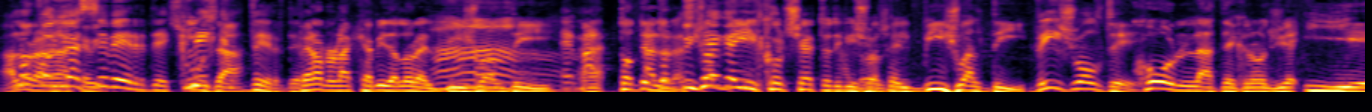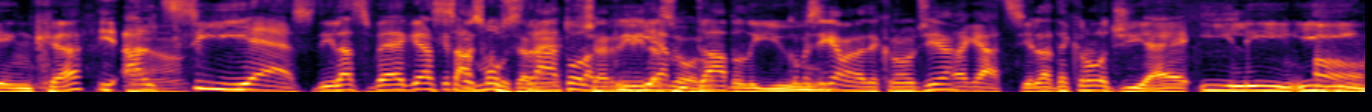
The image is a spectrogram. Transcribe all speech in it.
Allora non voglio essere verde. Scusa, Click verde. Però non ha capito allora il Visual D. Eh, ma- t'ho detto allora, il Visual spiegagli D. il concetto di Allora, Visual c'è D. il Visual D. Visual D. Con la tecnologia e-ink I- al ah. CES di Las Vegas Che ha poi, scusami, mostrato ci la. BMW. Come si chiama la tecnologia? Ragazzi, la tecnologia è e-li- Oh.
